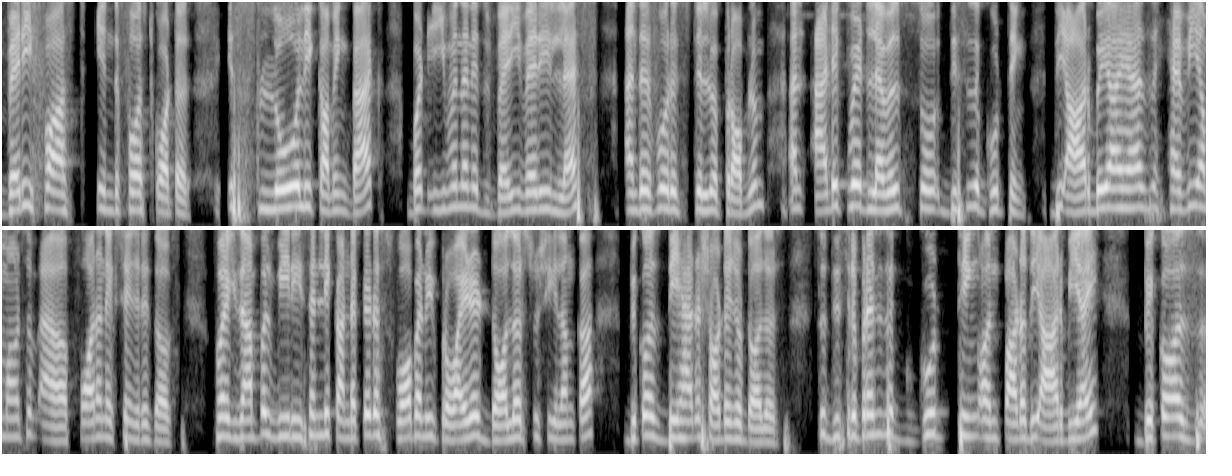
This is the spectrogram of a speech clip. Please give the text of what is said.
very fast in the first quarter is slowly coming back but even then it's very very less and therefore it's still a problem. And adequate levels so this is a good thing. The rbi has heavy amounts of uh, foreign exchange reserves. For example we recently conducted a swap and we provided dollars to sri lanka because they had a shortage of dollars. So this represents a good thing on part of the rbi because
